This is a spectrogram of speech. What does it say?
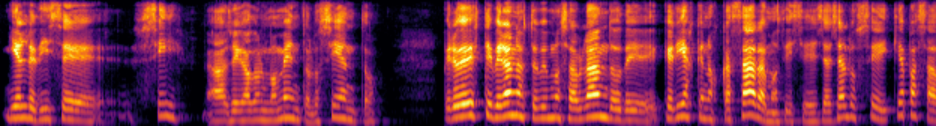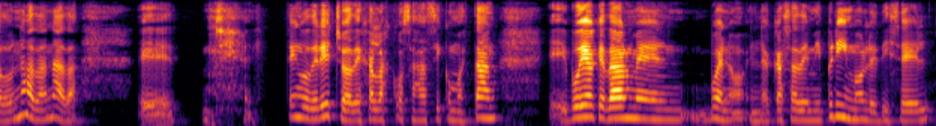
Y él le dice, sí, ha llegado el momento, lo siento. Pero este verano estuvimos hablando de, querías que nos casáramos, dice ella, ya lo sé. ¿Y qué ha pasado? Nada, nada. Eh, tengo derecho a dejar las cosas así como están. Eh, voy a quedarme, en, bueno, en la casa de mi primo, le dice él,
